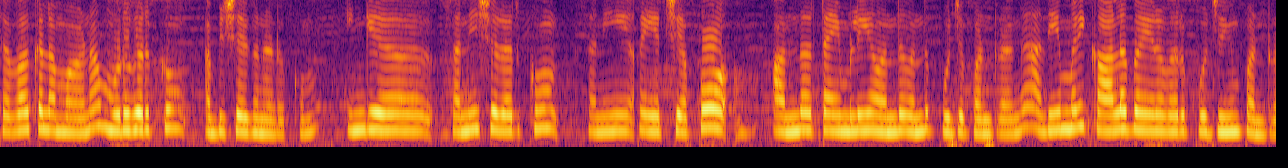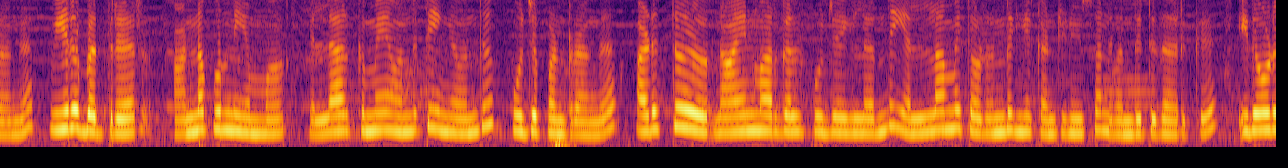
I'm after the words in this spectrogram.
செவ்வாய்க்கிழமான முருகருக்கும் அபிஷேகம் நடக்கும். இங்கே சனீஸ்வரருக்கும் சனி பயிற்சி அப்போ அந்த டைம்லேயும் வந்து வந்து பூஜை பண்ணுறாங்க அதே மாதிரி காலபைரவர் பூஜையும் பண்ணுறாங்க வீரபத்ரர் அன்னபூர்ணி அம்மா எல்லாருக்குமே வந்துட்டு இங்கே வந்து பூஜை பண்ணுறாங்க அடுத்து நாயன்மார்கள் பூஜைகள்லேருந்து எல்லாமே தொடர்ந்து இங்கே கண்டினியூஸாக வந்துட்டு தான் இருக்குது இதோட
